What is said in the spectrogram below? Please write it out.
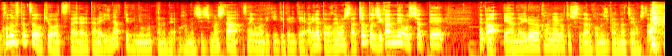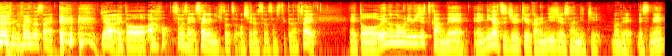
この2つを今日は伝えられたらいいなっていうふうに思ったのでお話ししました。最後まで聞いてくれてありがとうございました。ちょっと時間ねおっしゃってなんか、いあの、いろいろ考え事してたらこの時間になっちゃいました。ごめんなさい。じゃあ、えっと、あ、すいません。最後に一つお知らせをさせてください。えっと、上野の森美術館で、え2月19から23日までですね。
